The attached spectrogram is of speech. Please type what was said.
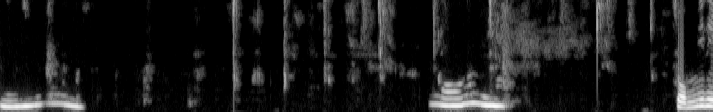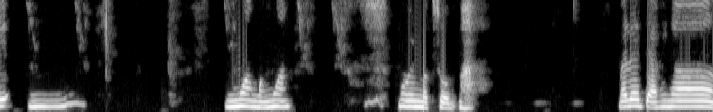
อืมโอ้ยสมนี่ดิอืมม่วงบางม่วงมันเป็นบักสมมาเลยจ้าพี่น้อง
